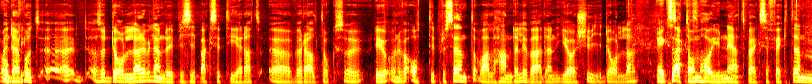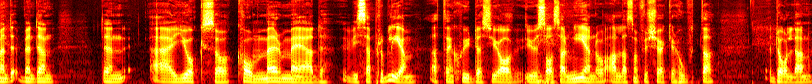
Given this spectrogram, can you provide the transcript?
Men däremot, eh, alltså dollar är väl ändå i princip accepterat överallt också. Det är ungefär 80 procent av all handel i världen görs ju i dollar. Exakt. Så de har ju nätverkseffekten, men, men den, den är ju också, kommer med vissa problem. Att den skyddas ju av USAs armén och alla som försöker hota dollarn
